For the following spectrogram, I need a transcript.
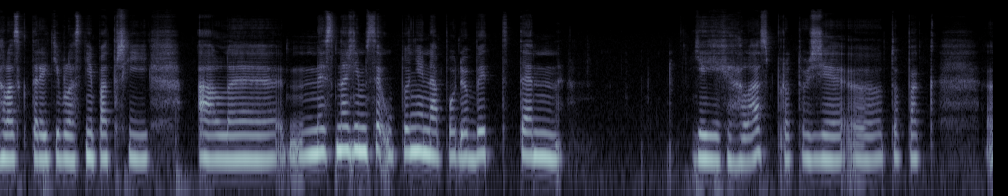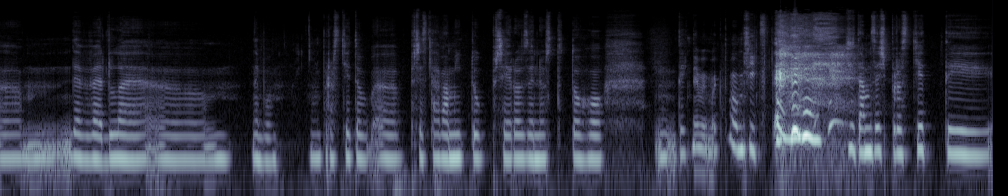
hlas, který ti vlastně patří, ale nesnažím se úplně napodobit ten jejich hlas, protože uh, to pak um, jde vedle, um, nebo prostě to uh, přestává mít tu přirozenost toho, teď nevím, jak to mám říct, že tam seš prostě ty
